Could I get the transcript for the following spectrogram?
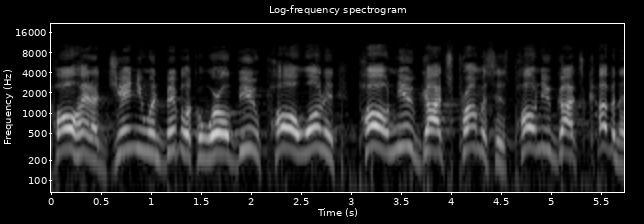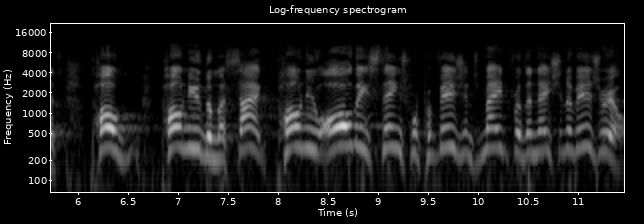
Paul had a genuine biblical worldview. Paul wanted, Paul knew God's promises. Paul knew God's covenants. Paul, Paul knew the Messiah. Paul knew all these things were provisions made for the nation of Israel.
